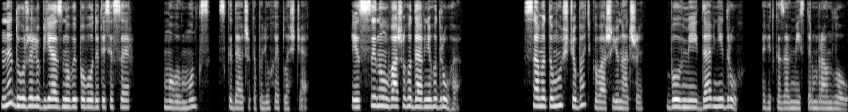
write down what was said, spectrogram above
Не дуже люб'язно ви поводитеся, сер, мовив Монкс, скидаючи капелюха і плаща. Із сином вашого давнього друга. Саме тому, що батько ваш, юначе, був мій давній друг, відказав містер Браунлоу.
